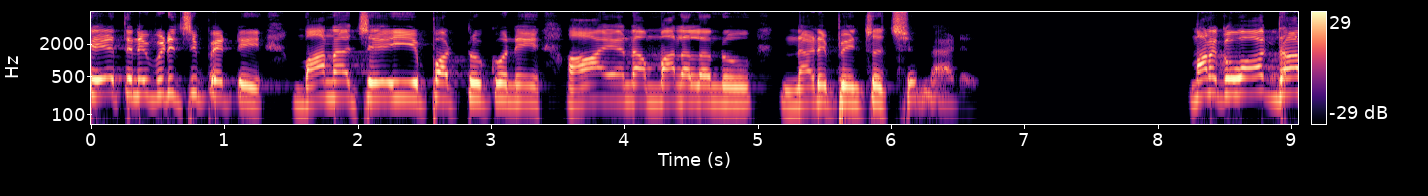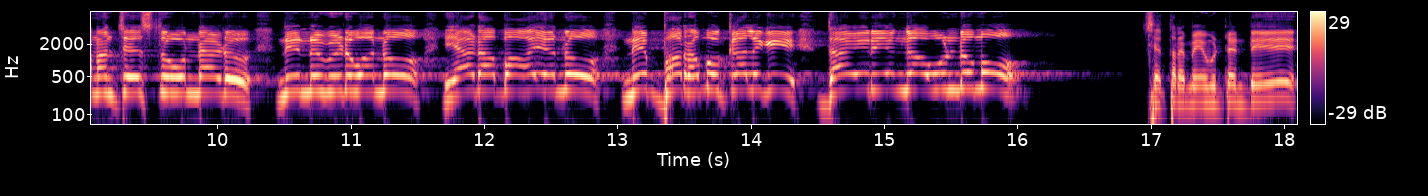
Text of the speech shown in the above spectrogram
చేతిని విడిచిపెట్టి మన చేయి పట్టుకుని ఆయన మనలను నడిపించుచున్నాడు మనకు వాగ్దానం చేస్తూ ఉన్నాడు నిన్ను విడువను ఎడబాయను నిబ్బరము కలిగి ధైర్యంగా ఉండుము. చిత్రం ఏమిటంటే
